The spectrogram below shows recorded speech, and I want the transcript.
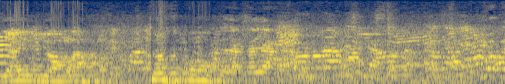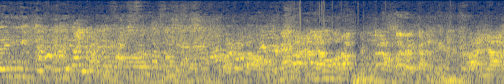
Ya iyalah. Terus oh. Saya orang benar pada kan saya.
